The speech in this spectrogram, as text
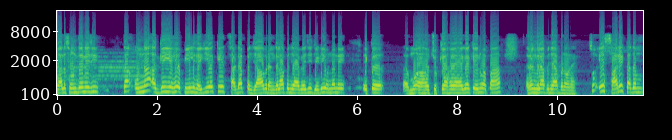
ਗੱਲ ਸੁਣਦੇ ਨੇ ਜੀ ਤਾਂ ਉਹਨਾਂ ਅੱਗੇ ਇਹ ਅਪੀਲ ਹੈਗੀ ਹੈ ਕਿ ਸਾਡਾ ਪੰਜਾਬ ਰੰਗਲਾ ਪੰਜਾਬ ਹੈ ਜੀ ਜਿਹੜੀ ਉਹਨਾਂ ਨੇ ਇੱਕ ਚੁੱਕਿਆ ਹੋਇਆ ਹੈਗਾ ਕਿ ਇਹਨੂੰ ਆਪਾਂ ਰੰਗਲਾ ਪੰਜਾਬ ਬਣਾਉਣਾ ਸੋ ਇਹ ਸਾਰੇ ਕਦਮ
